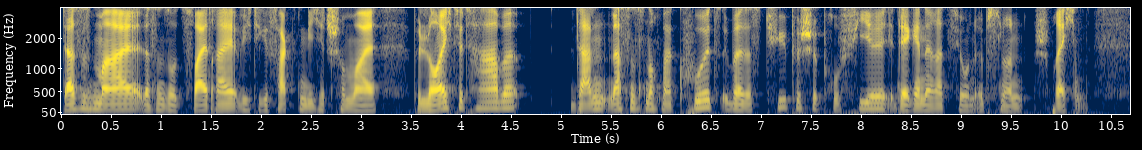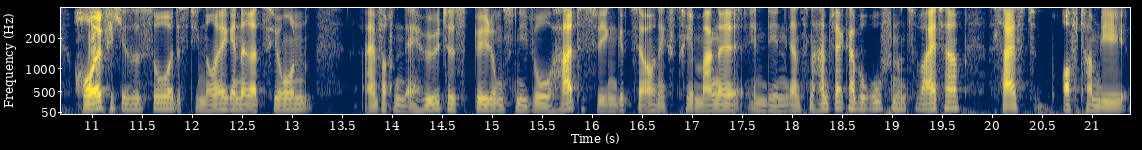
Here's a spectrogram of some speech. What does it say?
das ist mal, das sind so zwei, drei wichtige Fakten, die ich jetzt schon mal beleuchtet habe. Dann lass uns noch mal kurz über das typische Profil der Generation Y sprechen. Häufig ist es so, dass die neue Generation einfach ein erhöhtes Bildungsniveau hat. Deswegen gibt es ja auch einen extremen Mangel in den ganzen Handwerkerberufen und so weiter. Das heißt, oft haben die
